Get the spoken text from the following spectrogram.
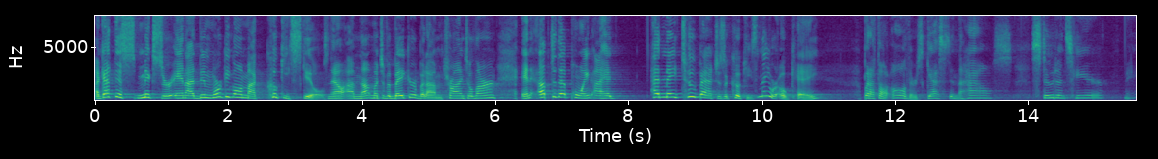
I got this mixer and I'd been working on my cookie skills. Now, I'm not much of a baker, but I'm trying to learn. And up to that point, I had, had made two batches of cookies, and they were okay. But I thought, oh, there's guests in the house, students here. Man,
